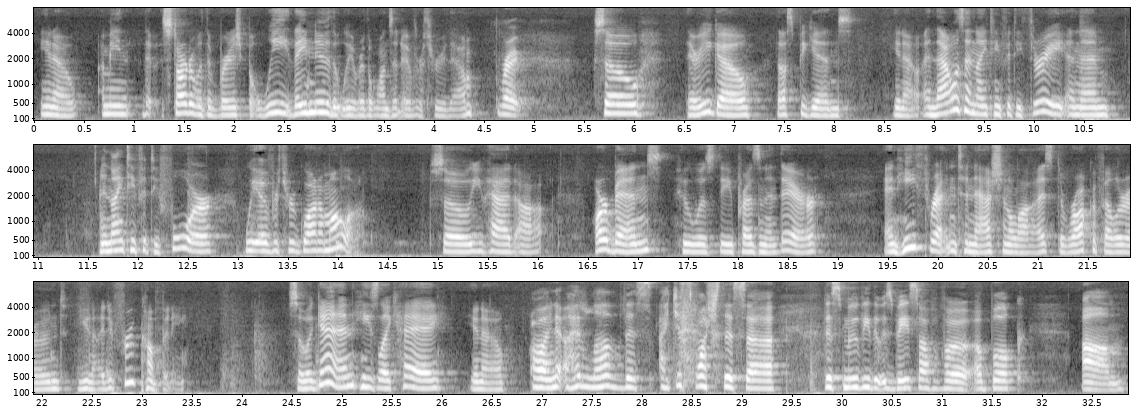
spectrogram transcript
you know, I mean, it started with the British, but we, they knew that we were the ones that overthrew them. Right. So there you go. Thus begins, you know, and that was in 1953. And then in 1954, we overthrew Guatemala. So you had uh, Arbenz, who was the president there, and he threatened to nationalize the Rockefeller owned United Fruit Company. So again, he's like, hey, you know. Oh, I know. I love this. I just watched this uh, this movie that was based off of a, a book. Um,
